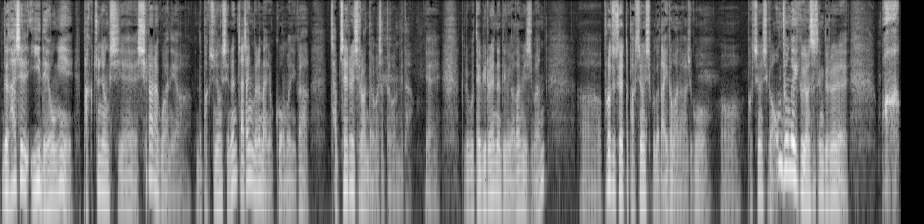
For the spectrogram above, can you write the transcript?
근데 사실 이 내용이 박준영 씨의 실화라고 하네요. 근데 박준영 씨는 짜장면은 아니었고 어머니가 잡채를 싫어한다고 하셨다고 합니다. 예. 그리고 데뷔를 했는데 이건 여담이지만 어, 프로듀서였던 박진영 씨보다 나이가 많아가지고 어, 박진영 씨가 엄청나게 그 연습생들을 막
